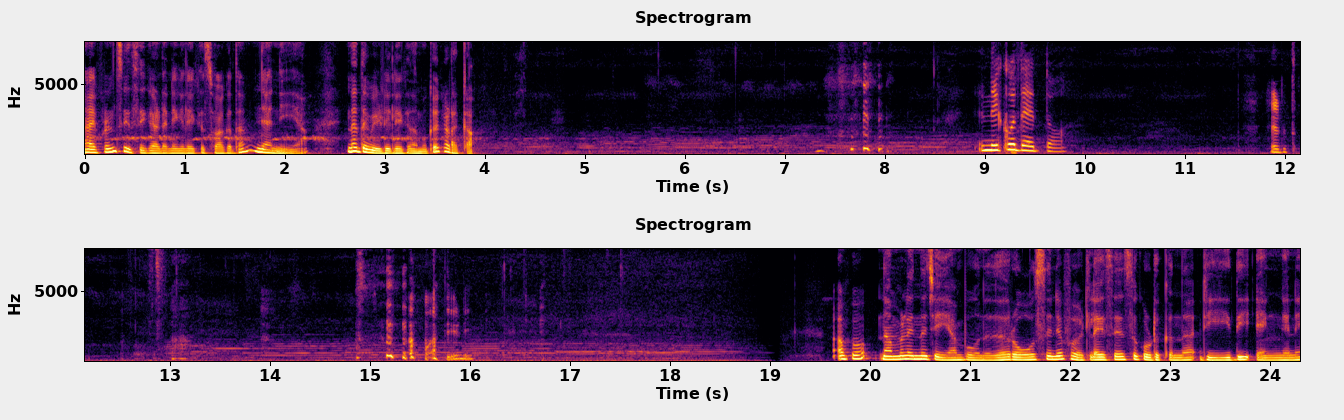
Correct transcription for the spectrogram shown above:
ഹായ് ഫ്രണ്ട്സ് ഈസി ഗാർഡനിങ്ങിലേക്ക് സ്വാഗതം. ഞാൻ നീയ. ഇന്നത്തെ വീഡിയോയിലേക്ക് നമുക്ക് കിടക്കാം. എടുത്തു. മതിയടി. അപ്പോൾ നമ്മൾ ഇന്ന് ചെയ്യാൻ പോകുന്നത് റോസിന് ഫെർട്ടിലൈസേഴ്സ് കൊടുക്കുന്ന രീതി എങ്ങനെ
